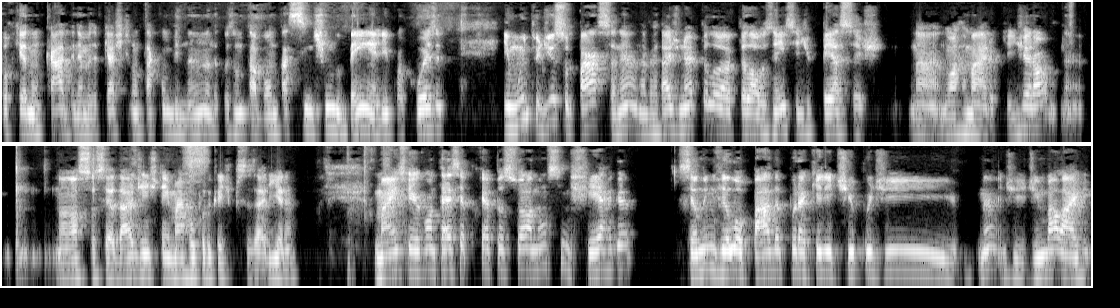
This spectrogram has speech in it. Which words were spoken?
porque não cabe, né? Mas é porque acha que não tá combinando, a coisa não tá bom, não tá se sentindo bem ali com a coisa. E muito disso passa, né? Na verdade, não é pela, pela ausência de peças na, no armário, porque em geral, né, na nossa sociedade a gente tem mais roupa do que a gente precisaria, né? Mas o que acontece é porque a pessoa não se enxerga sendo envelopada por aquele tipo de, né, de, de embalagem.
